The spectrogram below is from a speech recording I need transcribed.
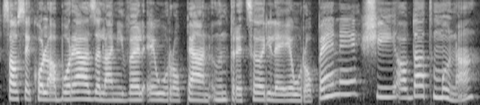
sau se colaborează la nivel european între țările europene și au dat mâna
